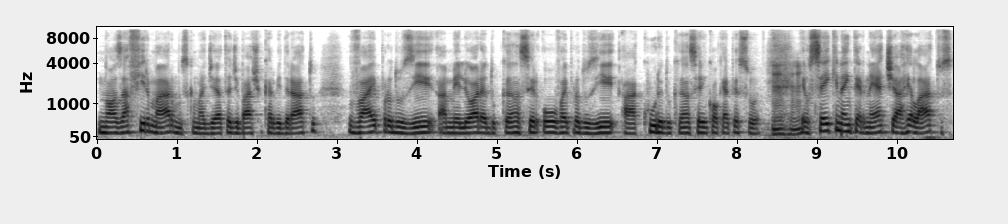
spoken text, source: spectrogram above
nós afirmarmos que uma dieta de baixo carboidrato vai produzir a melhora do câncer ou vai produzir a cura do câncer em qualquer pessoa. Uhum. Eu sei que na internet há relatos,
